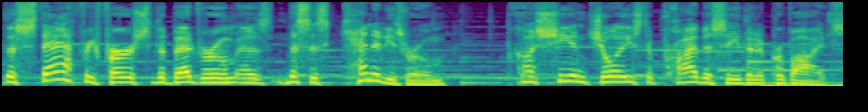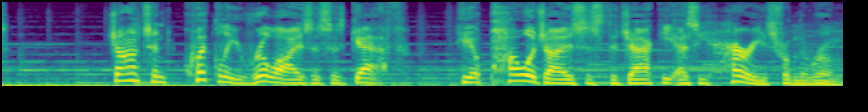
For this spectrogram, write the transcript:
The staff refers to the bedroom as Mrs. Kennedy's room because she enjoys the privacy that it provides. Johnson quickly realizes his gaffe. He apologizes to Jackie as he hurries from the room.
